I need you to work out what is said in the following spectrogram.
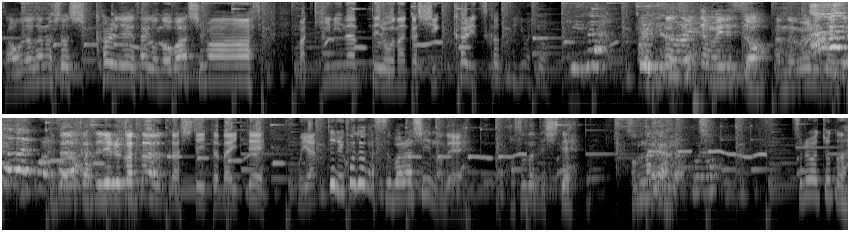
さあお腹の下しっかりで最後伸ばします。まあ、気になってるお腹しっかり使っていきましょう。膝はい膝ついてもいいですよ。あの無理せず膝浮かせれる方は浮かしていただいてもうやってることが素晴らしいので子育てして。その中それはちょっとな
